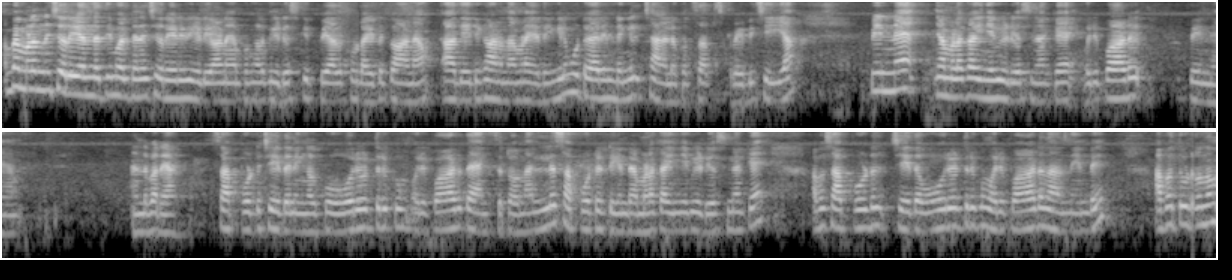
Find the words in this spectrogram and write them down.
അപ്പോൾ നമ്മളിന്ന് ചെറിയ എന്നത്തെയും പോലെ തന്നെ ചെറിയൊരു വീഡിയോ ആണ്. അപ്പോൾ നിങ്ങൾ വീഡിയോ സ്കിപ്പ് ചെയ്യാതെ ഫുള്ളായിട്ട് കാണാം. ആദ്യമായിട്ട് കാണുന്ന നമ്മൾ ഏതെങ്കിലും കൂട്ടുകാരുണ്ടെങ്കിൽ ചാനലൊക്കെ സബ്സ്ക്രൈബ് ചെയ്യാം. പിന്നെ നമ്മളെ കഴിഞ്ഞ വീഡിയോസിനൊക്കെ ഒരുപാട് പിന്നെ എന്താ പറയുക സപ്പോർട്ട് ചെയ്ത നിങ്ങൾക്ക് ഓരോരുത്തർക്കും ഒരുപാട് താങ്ക്സ് കേട്ടോ നല്ല സപ്പോർട്ട് കിട്ടിയിട്ടുണ്ട് നമ്മളെ കഴിഞ്ഞ വീഡിയോസിനൊക്കെ. അപ്പോൾ സപ്പോർട്ട് ചെയ്ത ഓരോരുത്തർക്കും ഒരുപാട് നന്ദിയുണ്ട്. അപ്പോൾ തുടർന്നും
